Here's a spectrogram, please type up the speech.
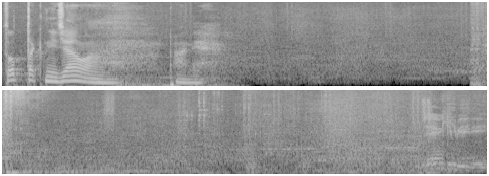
To tak nie działa, panie. Dzięki, Billy.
